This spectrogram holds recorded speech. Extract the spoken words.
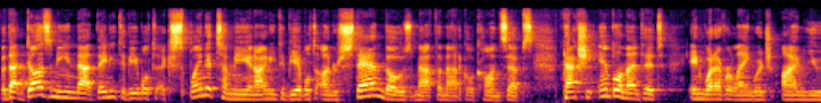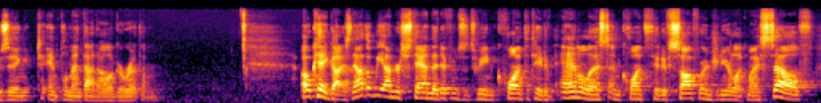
but that does mean that they need to be able to explain it to me and I need to be able to understand those mathematical concepts to actually implement it in whatever language I'm using to implement that algorithm. Okay guys, now that we understand the difference between quantitative analyst and quantitative software engineer like myself,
